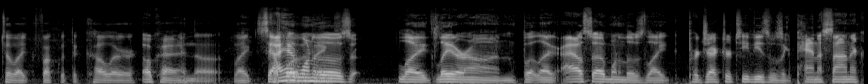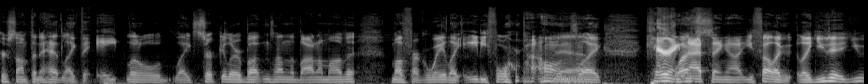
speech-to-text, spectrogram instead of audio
to like fuck with the color okay. and the like. See, I had one of those like later on, but like I also had one of those like projector TVs. It was like Panasonic or something. It had like the eight little like circular buttons on the bottom of it. Motherfucker weighed like eighty four pounds. Yeah. Like carrying that thing out, you felt like like you did you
